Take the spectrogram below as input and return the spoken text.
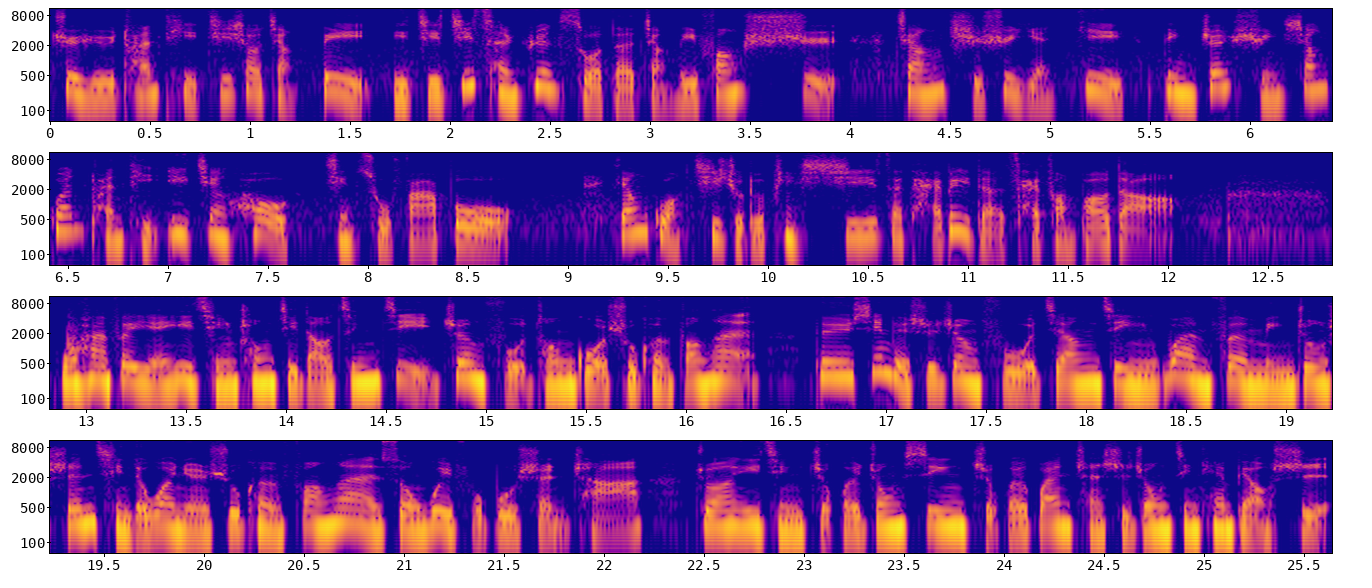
至于团体绩效奖励以及基层院所的奖励方式，将持续研议并征询相关团体意见后，尽速发布。央广记者刘品熙在台北的采访报道。武汉肺炎疫情冲击到经济，政府通过纾困方案。对于新北市政府将近万份民众申请的万元纾困方案送卫福部审查，中央疫情指挥中心指挥官陈时中今天表示，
